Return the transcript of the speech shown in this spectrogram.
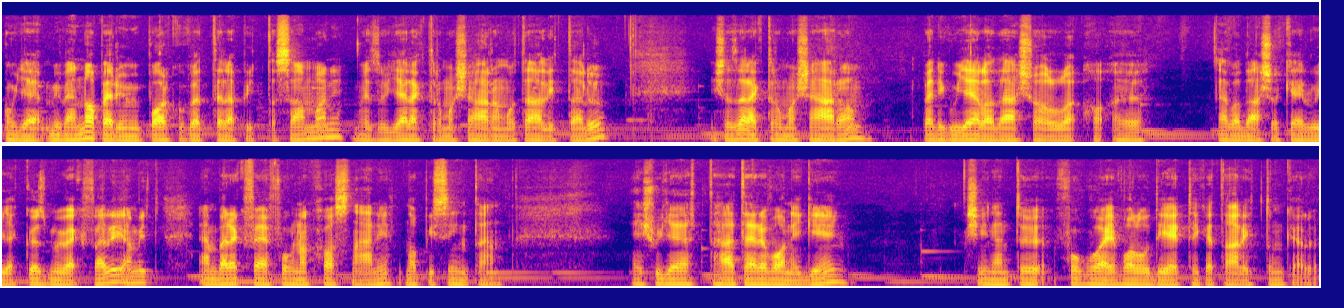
ugye mivel naperőmű parkokat telepít a Sammani, ez ugye elektromos áramot állít elő, és az elektromos áram pedig ugye eladásra, eladásra kerül ugye közművek felé, amit emberek fel fognak használni napi szinten. És ugye tehát erre van igény, és innentől fogva egy valódi értéket állítunk elő,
